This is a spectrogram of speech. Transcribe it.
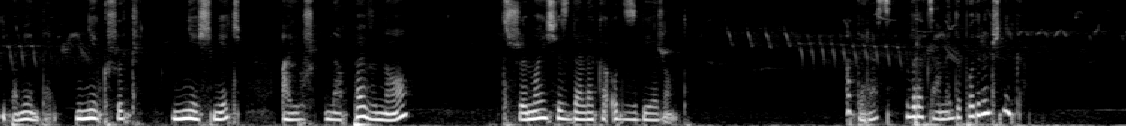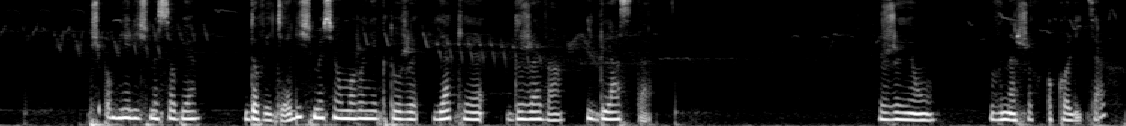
i pamiętaj, nie krzycz, nie śmieć, a już na pewno trzymaj się z daleka od zwierząt. A teraz wracamy do podręcznika. Przypomnieliśmy sobie, dowiedzieliśmy się może niektórzy, jakie drzewa iglaste żyją w naszych okolicach,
